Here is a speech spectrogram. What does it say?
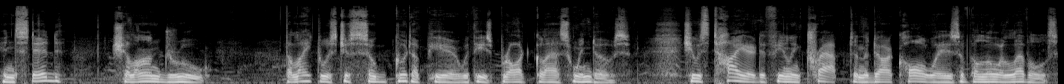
Instead, Shallan drew. The light was just so good up here with these broad glass windows. She was tired of feeling trapped in the dark hallways of the lower levels,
